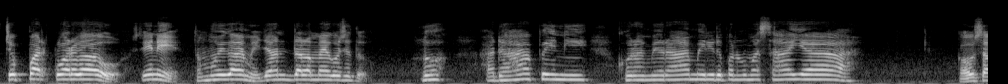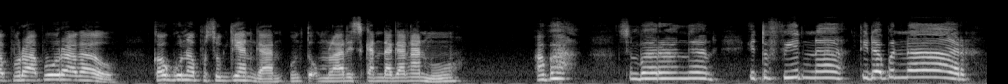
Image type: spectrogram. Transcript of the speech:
cepat keluar kau. Sini, temui kami, jangan di dalam ego situ. Loh, ada apa ini? Kau rame-rame di depan rumah saya. Kau usah pura-pura kau. Kau guna pesugihan kan untuk melariskan daganganmu? Apa? Sembarangan. Itu fitnah, tidak benar.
